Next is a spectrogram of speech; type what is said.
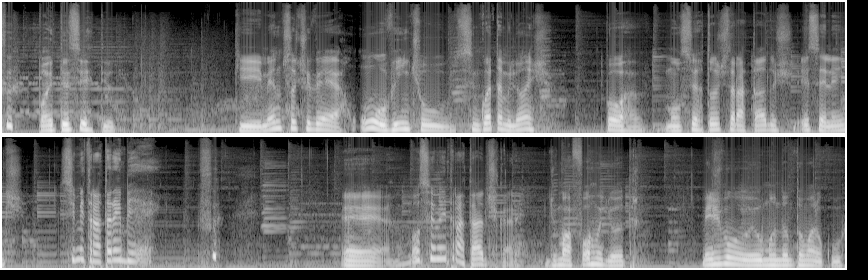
Pode ter certeza. Que mesmo se eu tiver um ou 20 ou 50 milhões, porra, vão ser todos tratados excelentes. Se me tratarem bem. é, vão ser bem tratados, cara. De uma forma ou de outra. Mesmo eu mandando tomar no cu.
